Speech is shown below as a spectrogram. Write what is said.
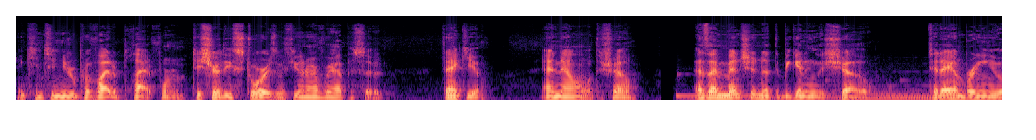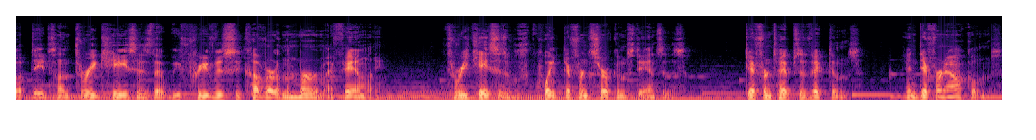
and continue to provide a platform to share these stories with you in every episode. Thank you. And now on with the show. As I mentioned at the beginning of the show, today I'm bringing you updates on three cases that we've previously covered on The Murder of My Family. Three cases with quite different circumstances, different types of victims, and different outcomes.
